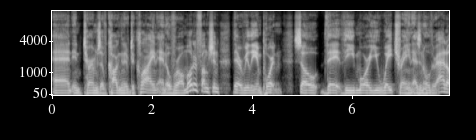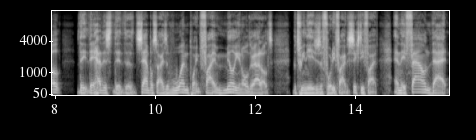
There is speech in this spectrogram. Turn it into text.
And in terms of cognitive decline and overall motor function, they're really important. So they, the more you weight train as an older adult, they, they had this the, the sample size of 1.5 million older adults between the ages of 45 to 65. And they found that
